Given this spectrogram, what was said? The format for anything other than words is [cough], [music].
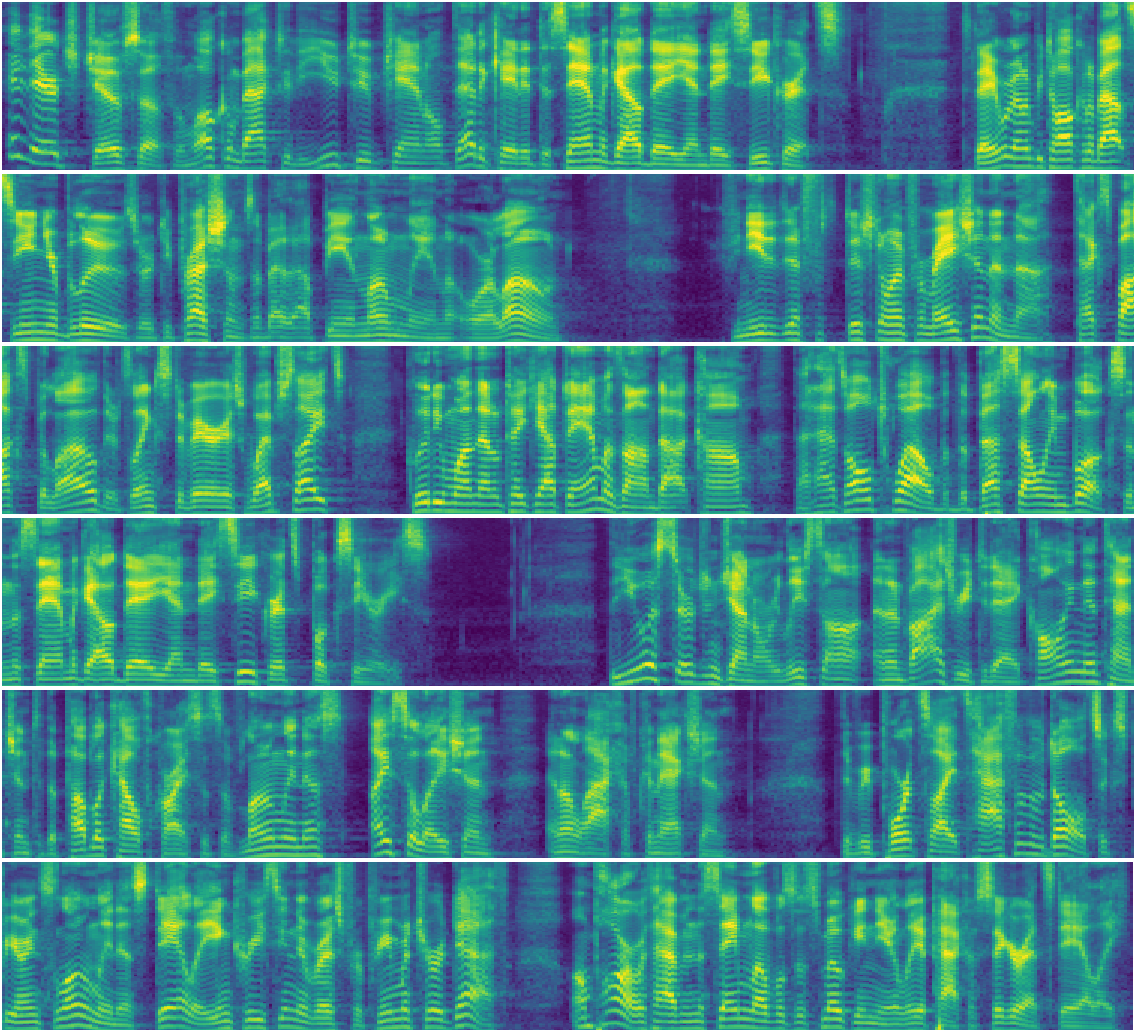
Hey there, it's Joseph, and welcome back to the YouTube channel dedicated to San Miguel de Allende secrets. Today we're going to be talking about senior blues or depressions about being lonely or alone. If you need additional information in the text box below, there's links to various websites, including one that'll take you out to Amazon.com that has all 12 of the best selling books in the San Miguel de Allende Secrets book series. The U.S. Surgeon General released uh, an advisory today calling attention to the public health crisis of loneliness, isolation, and a lack of connection. The report cites half of adults experience loneliness daily, increasing the risk for premature death, on par with having the same levels of smoking nearly a pack of cigarettes daily.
